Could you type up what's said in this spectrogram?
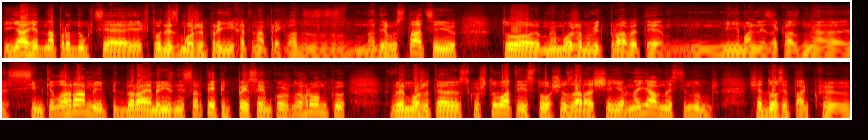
ягідна продукція. Хто не зможе приїхати, наприклад, на дегустацію, то ми можемо відправити мінімальний заказ на 7 кг і підбираємо різні сорти, підписуємо кожну гронку. Ви можете скуштувати із того, що зараз ще є в наявності. Ну, ще досить так е,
